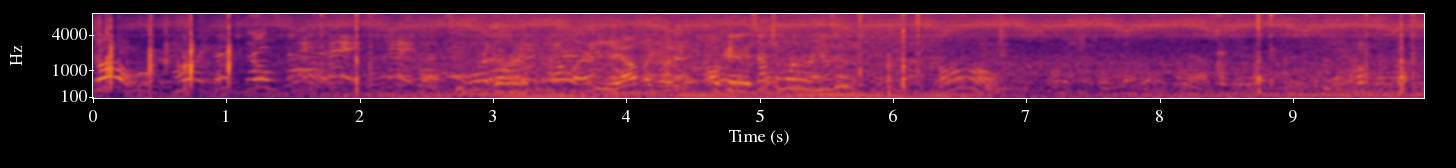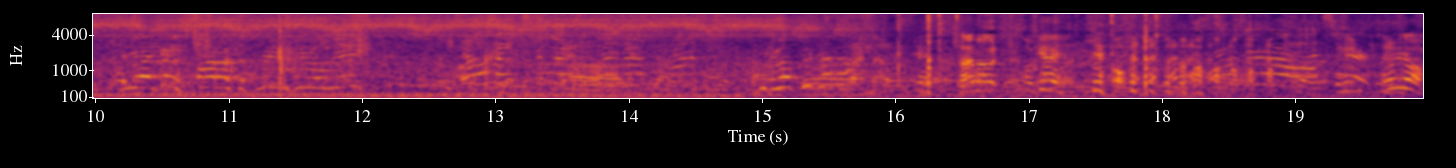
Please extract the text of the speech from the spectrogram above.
Joe. All right, thanks, Joe. Yep, I got it. Okay, is that the one we're using? Oh. Are you guys going to start us a 3-0 lead? You have two timeouts? Time out. Okay. Here we go.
